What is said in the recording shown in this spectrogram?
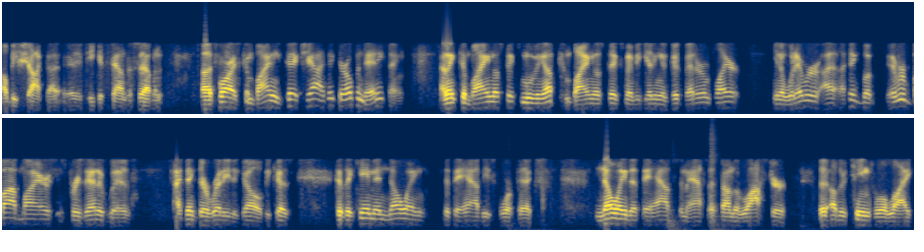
I'll be shocked uh, if he gets down to seven. Uh, as far as combining picks, yeah, I think they're open to anything. I think combining those picks, moving up, combining those picks, maybe getting a good veteran player, you know, whatever. I, I think whatever Bob Myers is presented with, I think they're ready to go because because they came in knowing that they have these four picks knowing that they have some assets on the roster that other teams will like.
